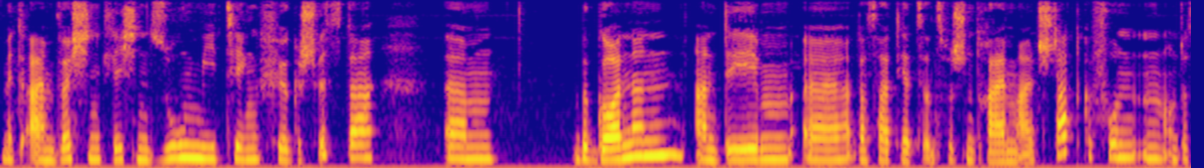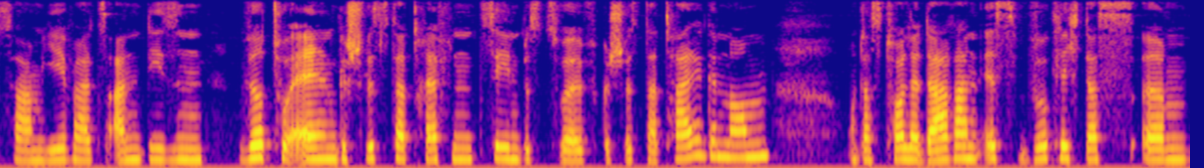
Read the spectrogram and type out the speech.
mit einem wöchentlichen Zoom-Meeting für Geschwister ähm, begonnen, an dem, äh, das hat jetzt inzwischen dreimal stattgefunden und es haben jeweils an diesen virtuellen Geschwistertreffen zehn bis zwölf Geschwister teilgenommen. Und das Tolle daran ist wirklich, dass ähm,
